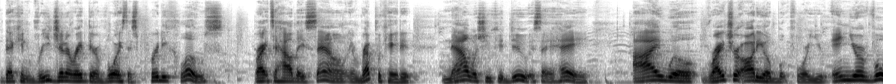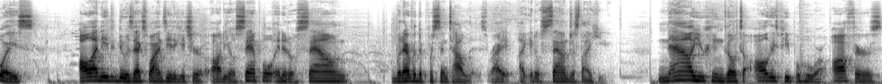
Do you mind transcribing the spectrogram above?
that can regenerate their voice that's pretty close, right, to how they sound and replicate it, now what you could do is say, hey, I will write your audiobook for you in your voice. All I need to do is X, Y, and Z to get your audio sample, and it'll sound whatever the percentile is, right? Like it'll sound just like you. Now you can go to all these people who are authors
